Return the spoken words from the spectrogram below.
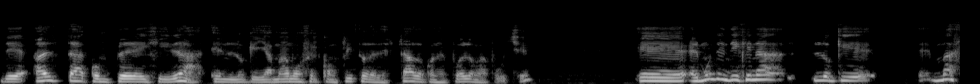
de alta complejidad en lo que llamamos el conflicto del Estado con el pueblo mapuche, eh, el mundo indígena lo que más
